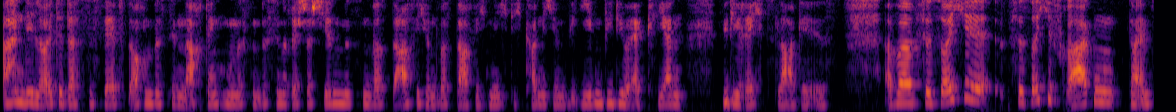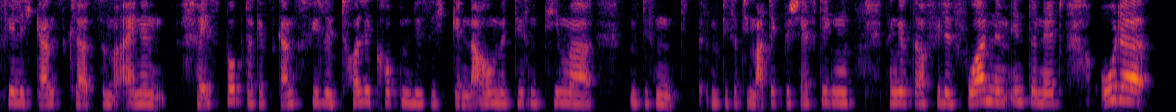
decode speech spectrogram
an die Leute, dass sie selbst auch ein bisschen nachdenken müssen, ein bisschen recherchieren müssen, was darf ich und was darf ich nicht. Ich kann nicht in jedem Video erklären, wie die Rechtslage ist. Aber für solche, für solche Fragen, da empfehle ich ganz klar zum einen Facebook. Da gibt's ganz viele tolle Gruppen, die sich genau mit diesem Thema, mit, diesen, mit dieser Thematik beschäftigen. Dann gibt's auch viele Foren im Internet oder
